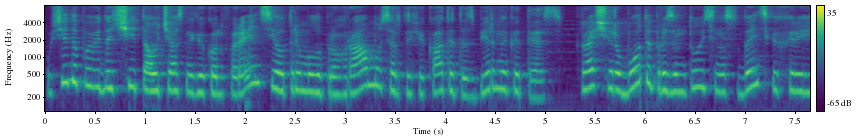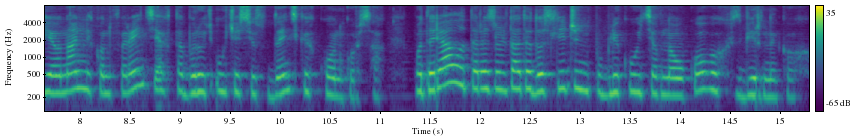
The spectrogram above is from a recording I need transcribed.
Усі доповідачі та учасники конференції отримали програму, сертифікати та збірники тез. Кращі роботи презентуються на студентських і регіональних конференціях та беруть участь у студентських конкурсах. Матеріали та результати досліджень публікуються в наукових збірниках.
